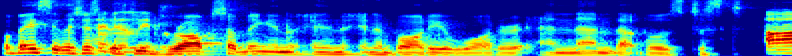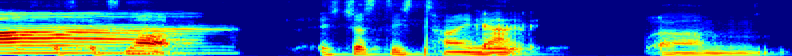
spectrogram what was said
well basically, it's just if you drop something in, in, in, a body of water and then that those just uh, it's, it's, not. Ah. It's just these tiny. Um,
